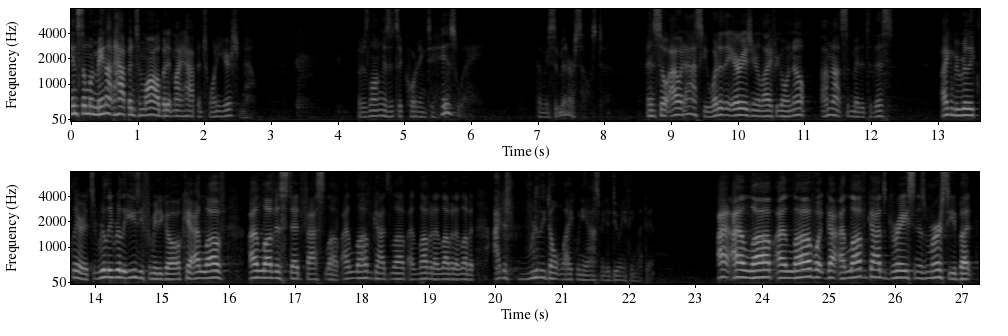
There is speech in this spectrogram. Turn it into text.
in someone may not happen tomorrow, but it might happen 20 years from now. But as long as it's according to his way, then we submit ourselves to him. And so I would ask you, what are the areas in your life you're going, no, I'm not submitted to this? I can be really clear. It's really, really easy for me to go, okay, I love, I love his steadfast love. I love God's love. I love it. I love it. I love it. I just really don't like when he asks me to do anything with it. I, I love, I love what God, I love God's grace and his mercy, but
